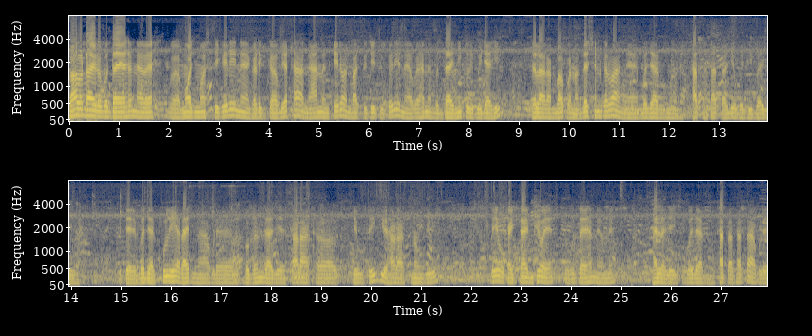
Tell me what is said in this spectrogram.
ચાલો ડાયરો બધાએ છે ને હવે મોજ મસ્તી કરીને ઘડીક બેઠા અને આનંદ કર્યો અને વાતું ચીતું કરીને હવે છે ને બધાએ નીકળી પીડ્યા છીએ જલારામ બાપાના દર્શન કરવા અને બજારમાં ખાતા ખાતા જો બધી બાજુ અત્યારે બજાર ખુલી છે રાતના આપણે લગભગ અંદાજે સાડા આઠ જેવું થઈ ગયું સાડા આઠ નવ જેવું. એવો કંઈક ટાઈમ થયો એ તો બધા છે ને અમે હાલા જઈશું બજારમાં. ખાતા ખાતા આપણે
